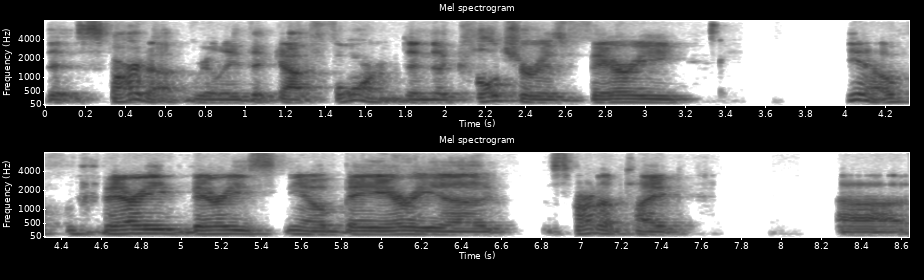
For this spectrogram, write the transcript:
the startup really that got formed, and the culture is very, you know, very very you know Bay Area startup type. Uh,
